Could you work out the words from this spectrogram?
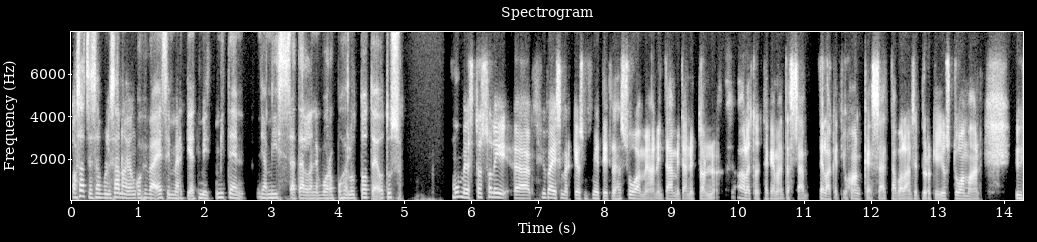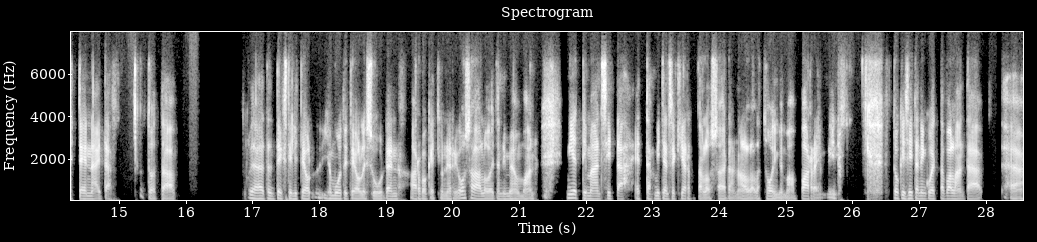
Osaatko Samuli sanoa jonkun hyvä esimerkki, että mi- miten ja missä tällainen vuoropuhelu toteutus? Mun mielestä tuossa oli äh, hyvä esimerkki, jos miettii tätä Suomea, niin tämä mitä nyt on alettu tekemään tässä telaketjuhankkeessa, että tavallaan se pyrkii just tuomaan yhteen näitä tota, tämän tekstiiliteo- ja muotiteollisuuden arvoketjun eri osa-alueita nimenomaan miettimään sitä, että miten se kiertotalous saadaan alalla toimimaan paremmin. Toki siitä, niin kuin, että tavallaan tämä ää,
